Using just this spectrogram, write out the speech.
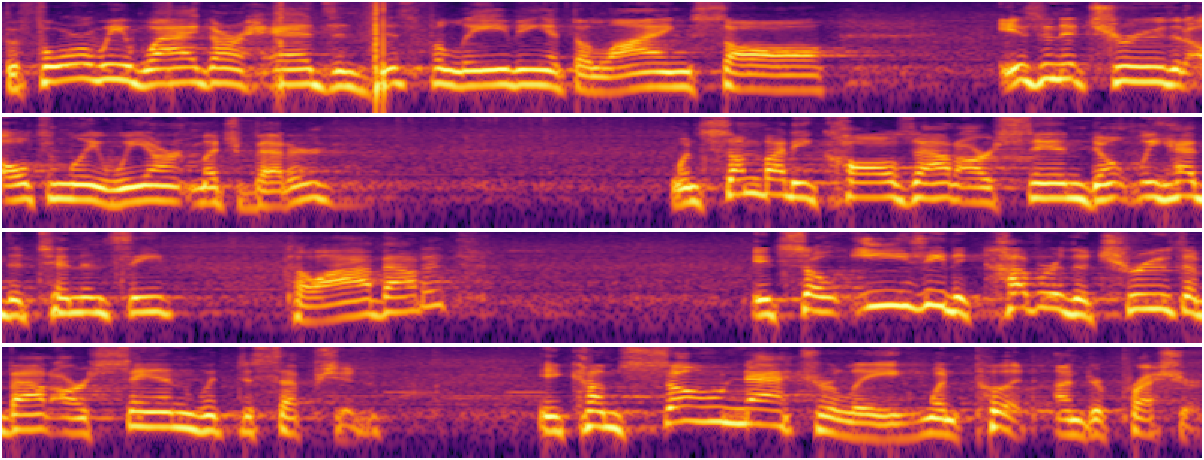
Before we wag our heads in disbelieving at the lying Saul, isn't it true that ultimately we aren't much better? When somebody calls out our sin, don't we have the tendency to lie about it? It's so easy to cover the truth about our sin with deception. It comes so naturally when put under pressure.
